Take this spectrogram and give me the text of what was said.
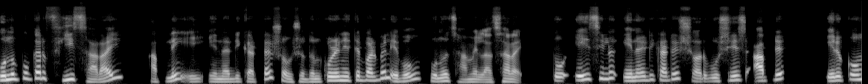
কোনো প্রকার ফি ছাড়াই আপনি এই এনআইডি কার্ডটা সংশোধন করে নিতে পারবেন এবং কোনো ঝামেলা ছাড়াই। তো এই ছিল এনআইডি কার্ডের সর্বশেষ আপডেট এরকম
